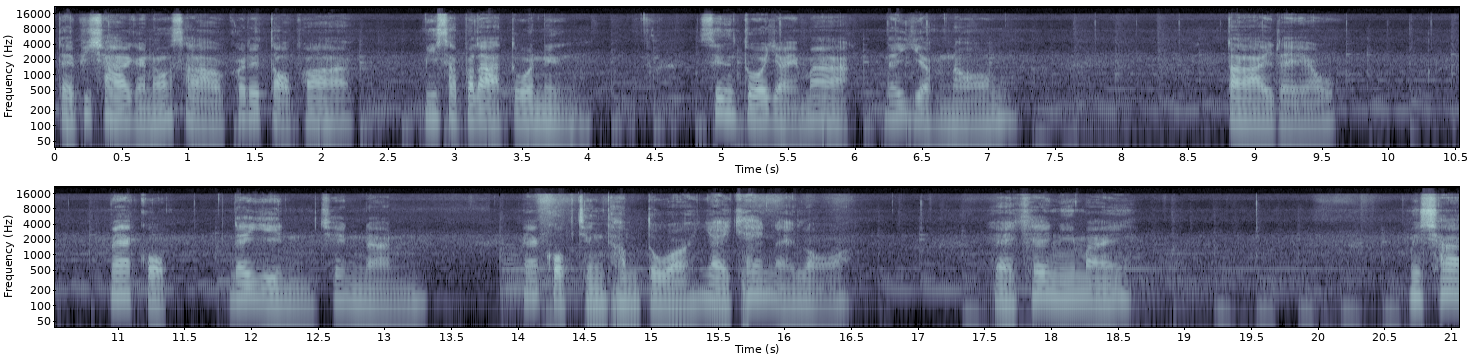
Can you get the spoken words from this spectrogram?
แต่พี่ชายกับน้องสาวก็ได้ตอบว่ามีสัตว์ประหลาดตัวหนึ่ง ซึ่งตัวใหญ่มากได้เหยียบน้อง ตายแล้ว แม่กบได้ยินเช่นนั้น แม่กบจึงทำตัวใหญ่แค่ไหนหรอ ใหญ่แค่นี้ไหม ไม่ใช่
